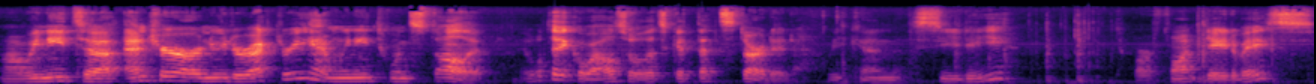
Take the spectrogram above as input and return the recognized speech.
Uh, we need to enter our new directory and we need to install it. It will take a while, so let's get that started. We can cd to our font database,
